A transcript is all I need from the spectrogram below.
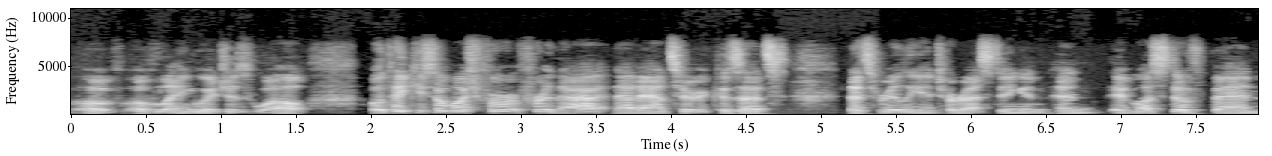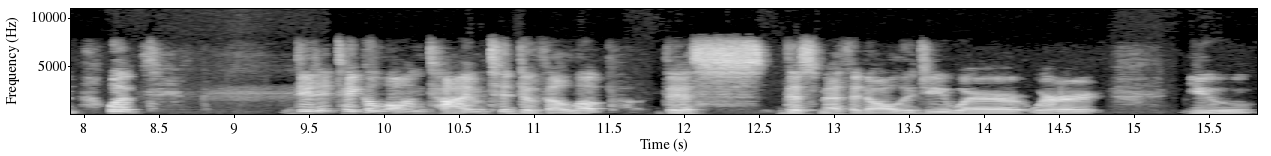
of, of language as well well, thank you so much for for that that answer because that's that's really interesting and and it must have been what did it take a long time to develop this this methodology where where you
